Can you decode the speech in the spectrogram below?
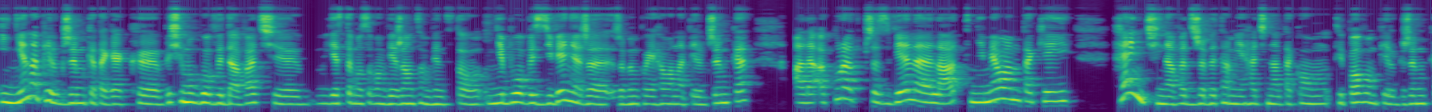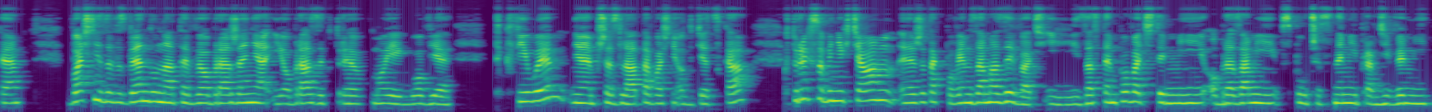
I nie na pielgrzymkę, tak jak y, by się mogło wydawać. Y, jestem osobą wierzącą, więc to nie byłoby zdziwienie, że, żebym pojechała na pielgrzymkę, ale akurat przez wiele lat nie miałam takiej chęci nawet, żeby tam jechać na taką typową pielgrzymkę, właśnie ze względu na te wyobrażenia i obrazy, które w mojej głowie tkwiły przez lata właśnie od dziecka, których sobie nie chciałam, e, że tak powiem, zamazywać i zastępować tymi obrazami współczesnymi, prawdziwymi,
